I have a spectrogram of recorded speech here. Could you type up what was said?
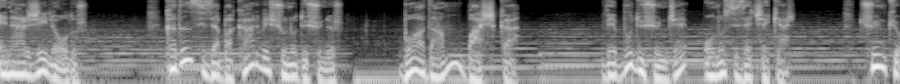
enerjiyle olur. Kadın size bakar ve şunu düşünür. Bu adam başka. Ve bu düşünce onu size çeker. Çünkü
